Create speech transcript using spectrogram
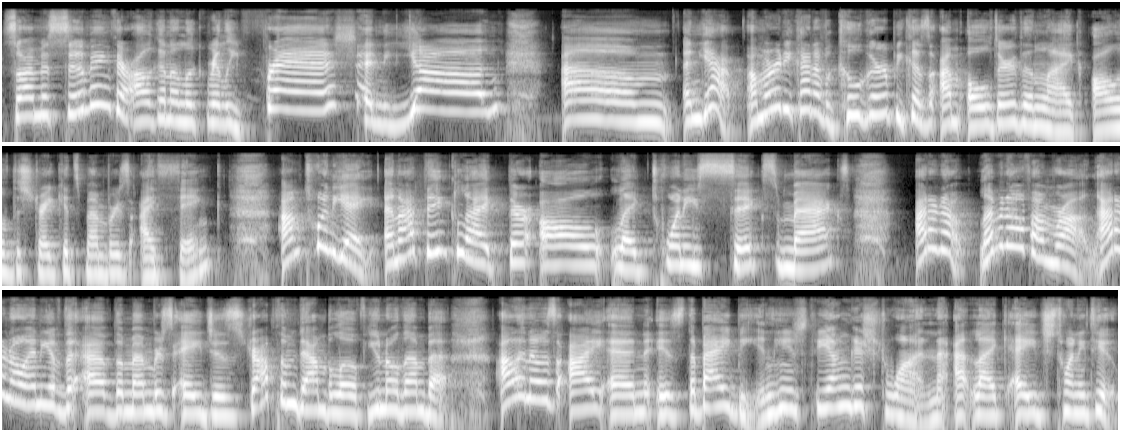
So I'm assuming they're all gonna look really fresh and young. Um, and yeah, I'm already kind of a cougar because I'm older than like all of the Stray Kids members, I think. I'm 28 and I think like they're all like 26 max. I don't know. Let me know if I'm wrong. I don't know any of the of the members' ages. Drop them down below if you know them. But all I know is IN is the baby, and he's the youngest one at like age 22.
